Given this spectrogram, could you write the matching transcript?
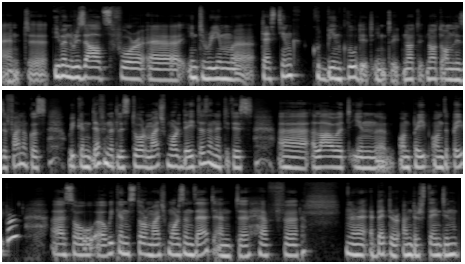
and uh, even results for uh, interim uh, testing could be included into it, not not only the final, because we can definitely store much more data than it is uh, allowed in uh, on paper on the paper. Uh, so uh, we can store much more than that and uh, have. Uh, a better understanding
